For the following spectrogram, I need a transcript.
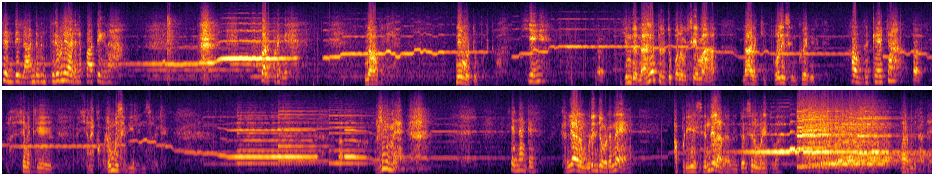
செந்தில் ஆண்டவன் திருவிளையாடல பாத்தீங்களா புறப்படுங்க. நான் நீ மட்டும் போயிட்டு வா. ஏன்? இந்த நகை திருட்டு போன விஷயமா நாளைக்கு போலீஸ் என்கொயரி இருக்கு. அவங்க கேட்டா? எனக்கு எனக்கு உடம்பு சரியில்லைன்னு சொல்லிடு. அஹ், வள்ளியம்மே. என்னங்க? கல்யாணம் முடிஞ்ச உடனே அப்படியே செந்திலாத தரிசனம் பண்ணிட்டு வா. மறந்துடாதே.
